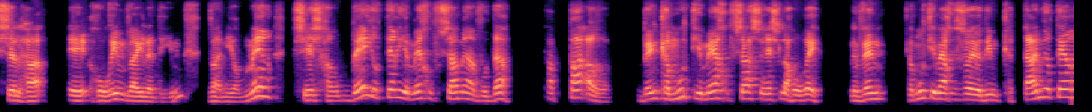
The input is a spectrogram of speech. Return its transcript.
של ההורים והילדים, ואני אומר שיש הרבה יותר ימי חופשה מעבודה. הפער בין כמות ימי החופשה שיש להורה לבין כמות ימי החופשה של הילדים קטן יותר,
